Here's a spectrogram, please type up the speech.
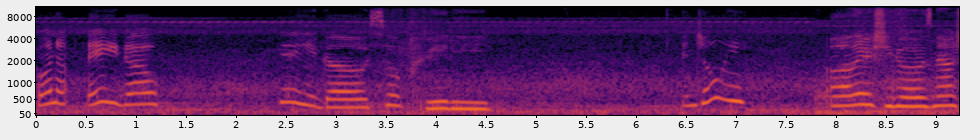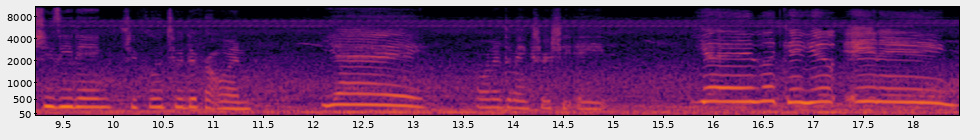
Go on up. There you go. There you go. So pretty. Enjoy. Oh, there she goes. Now she's eating. She flew to a different one. Yay! I wanted to make sure she ate. Yay! Look at you eating!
